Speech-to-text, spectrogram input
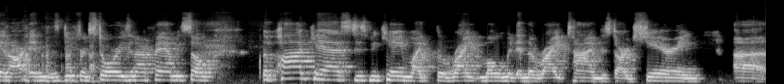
and our and the different stories in our family. So the podcast just became like the right moment and the right time to start sharing uh,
